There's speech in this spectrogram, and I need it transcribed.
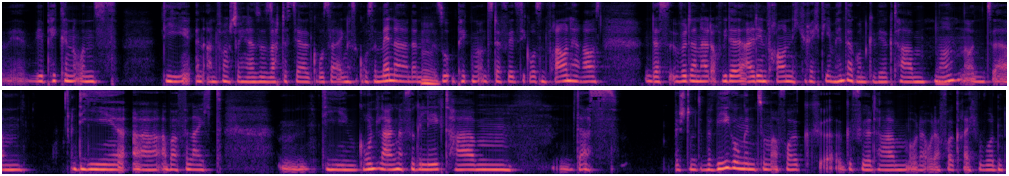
wir- wir picken uns die in Anführungsstrichen, also du sagtest ja große Ereignisse, große Männer, dann Mhm. so picken wir uns dafür jetzt die großen Frauen heraus. Das wird dann halt auch wieder all den Frauen nicht gerecht, die im Hintergrund gewirkt haben. Ne? Und ähm, die äh, aber vielleicht mh, die Grundlagen dafür gelegt haben, dass bestimmte Bewegungen zum Erfolg äh, geführt haben oder, oder erfolgreich wurden.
